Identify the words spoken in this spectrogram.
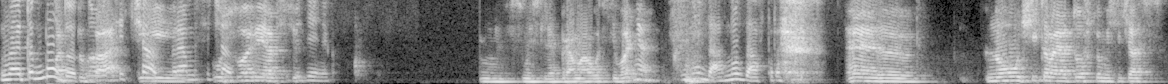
но это будут, но вот сейчас, прямо сейчас условия все... денег. В смысле, прямо вот сегодня? Ну да, ну завтра. Э, но учитывая то, что мы сейчас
